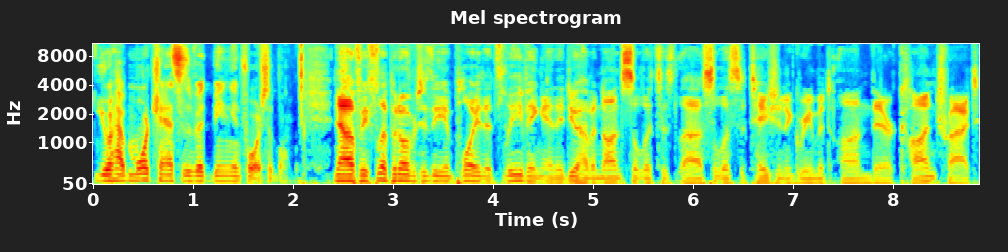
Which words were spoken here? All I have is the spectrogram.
you'll have more chances of it being enforceable. Now, if we flip it over to the employee that's leaving and they do have a non uh, solicitation agreement on their contract,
